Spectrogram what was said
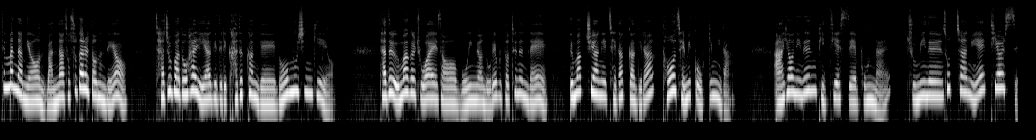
틈만 나면 만나서 수다를 떠는데요. 자주 봐도 할 이야기들이 가득한 게 너무 신기해요. 다들 음악을 좋아해서 모이면 노래부터 트는데 음악 취향이 제각각이라 더 재밌고 웃깁니다. 아현이는 BTS의 봄날, 주미는 소찬위의 티얼스,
